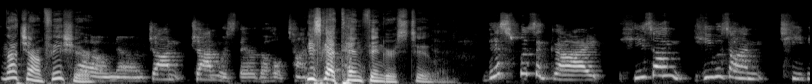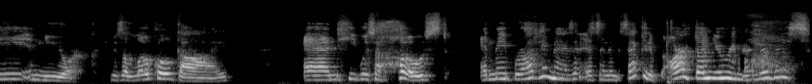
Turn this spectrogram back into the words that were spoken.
Not John Fisher. No, no. John. John was there the whole time. He's got ten fingers too. this was a guy. He's on. He was on TV in New York. He was a local guy, and he was a host. And they brought him as, an- as an executive. Art, don't you remember this?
